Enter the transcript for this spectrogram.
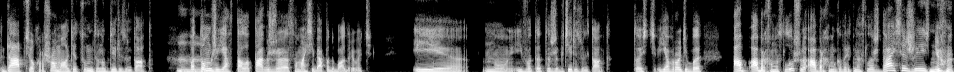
да, все хорошо, молодец, умница, но где результат? Mm-hmm. Потом же я стала также сама себя подбадривать. И, ну, и вот это же, где результат? То есть я вроде бы Аб- Абрахама слушаю, Абрахам говорит, наслаждайся жизнью.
